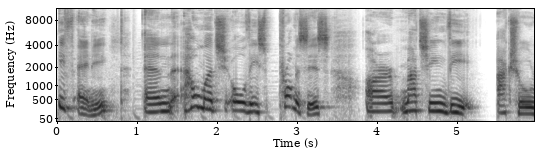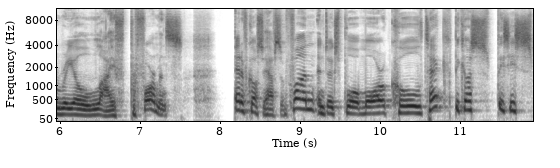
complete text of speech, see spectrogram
if any, and how much all these promises are matching the actual real life performance. And of course to have some fun and to explore more cool tech, because this is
